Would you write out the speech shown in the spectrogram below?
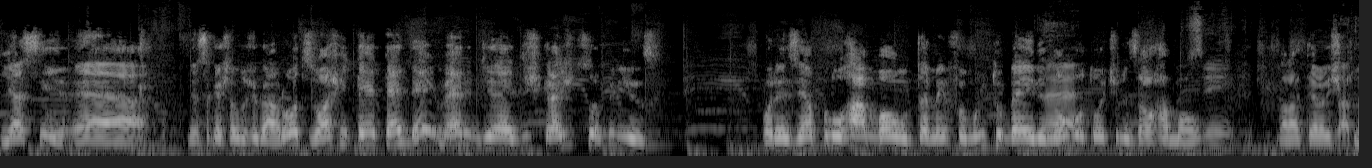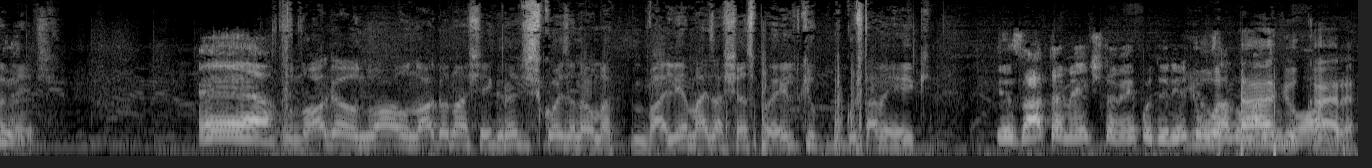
E assim, é, nessa questão dos garotos, eu acho que tem até é, descrédito sobre isso. Por exemplo, o Ramon também foi muito bem, ele não É. voltou a utilizar o Ramon Sim, na lateral esquerda. exatamente. É, O Noga, o o Noga eu não achei grandes coisas, não, mas valia mais a chance pra ele do que o Gustavo Henrique. Exatamente também, poderia E ter o usado mais Otávio, Noga. cara.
